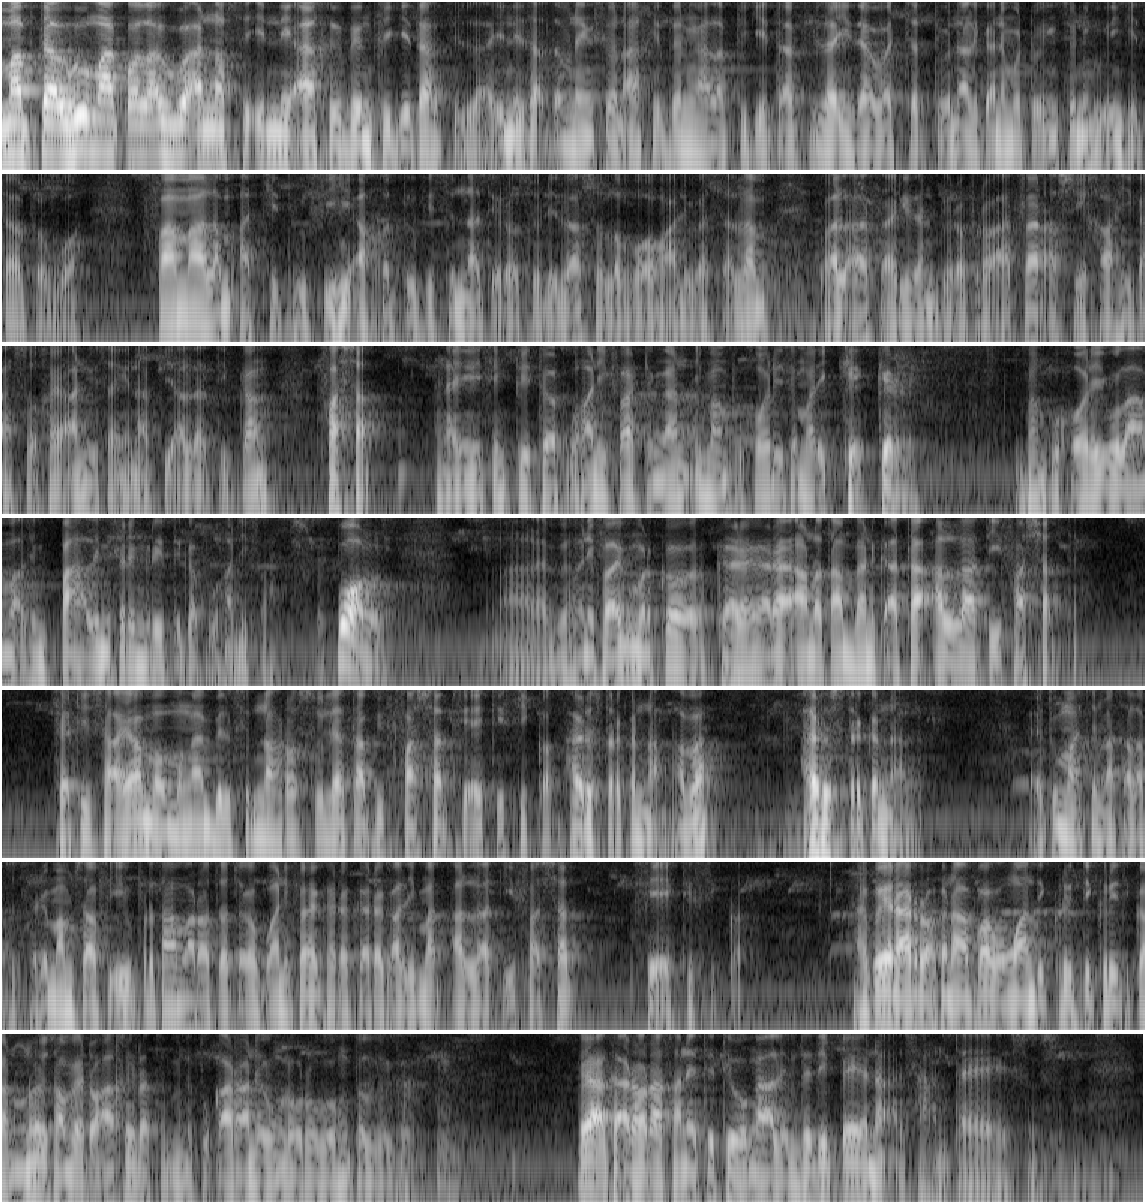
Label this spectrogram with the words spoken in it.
Mabda'uhu maqalahu an nafsi inni akhidun fi kitabillah. Ini sak temen ingsun akhidun ngalap fi kitabillah idza wajadtu nalikane metu ingsun hu ing kitab Allah. Fama lam ajidhu fihi akhadtu bi sunnati Rasulillah sallallahu alaihi wasallam wal athari dan pira-pira athar as-sihahi kang sahih anu saking Nabi Allah tikang fasad. Nah ini sing beda Abu Hanifah dengan Imam Bukhari semari geger. Imam Bukhari ulama sing paling sering kritik Abu Hanifah. Pol. Nah, Abu Hanifah itu mergo gara-gara ana tambahan kata allati fasad. Jadi saya mau mengambil sunnah Rasulullah tapi fasad fi sikot harus terkenal apa? Harus terkenal. Itu macam masalah besar. Imam Syafi'i pertama roh cocok Abu Hanifah gara-gara kalimat allati fasad fi sikot. Nah, gue roh kenapa wong anti kritik-kritikan ngono sampai do akhirat men tukarane wong loro wong telu. Gue agak roh rasane dadi wong alim, dadi penak santai,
